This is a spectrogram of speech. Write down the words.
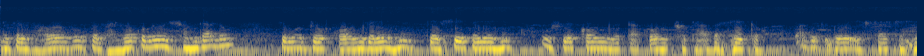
लेकिन भावलपुर के भाइयों को भी मैं समझा दूँ कि वो जो कौन गए हैं, कैसे गए हैं, उसमें कौन मोटा कौन छोटा अगर है तो। बाकी तो दो एक सच हैं।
